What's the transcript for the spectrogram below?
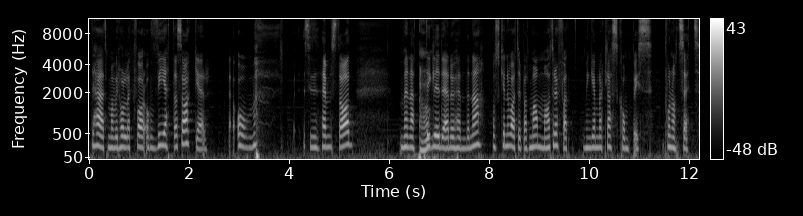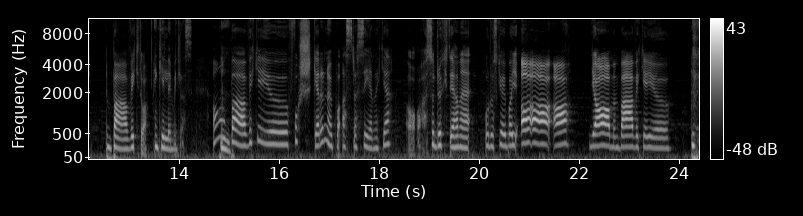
Det här att man vill hålla kvar och veta saker om sin hemstad. Men att Ja. det glider ändå ur händerna. Och så kan det vara typ att mamma har träffat min gamla klasskompis på något sätt. Bavik då, en kille i min klass. Ja, Mm. Bavik är ju forskare nu på AstraZeneca. Ja, så duktig han är. Och då ska jag ju bara, ja, ja, ja. Ja, men Bavik är ju...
